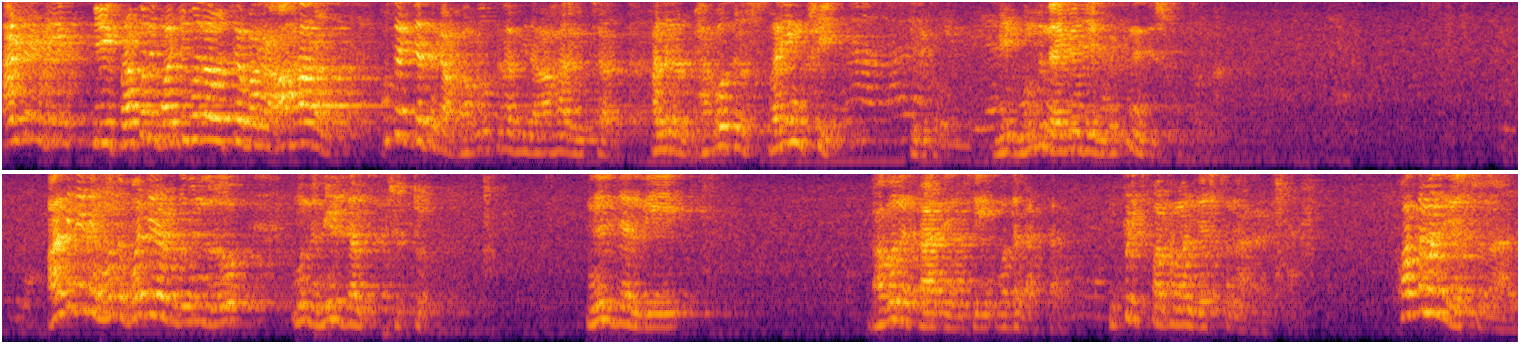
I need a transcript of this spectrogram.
అంటే ఈ ప్రకృతి పంచభూతాలు వచ్చే మన ఆహారం కృతజ్ఞతగా భగవంతుగా మీరు ఆహారం ఇచ్చారు. అందుకని భగవంతుని స్మరించి ఇదిగో నీకు ముందు నైవేద్యం పెట్టి నేను తీసుకుంటున్నాను అందుకని ముందు భోజనప్పుడు ముందు ముందు నీళ్ళు చల్లుతారు చుట్టూ. నీళ్ళు చల్లి భగవంతుని ప్రార్థించి ముద్ద పెడతారు ఇప్పటికి కొంతమంది చేస్తున్నారు. కొంతమంది చేస్తున్నారు.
